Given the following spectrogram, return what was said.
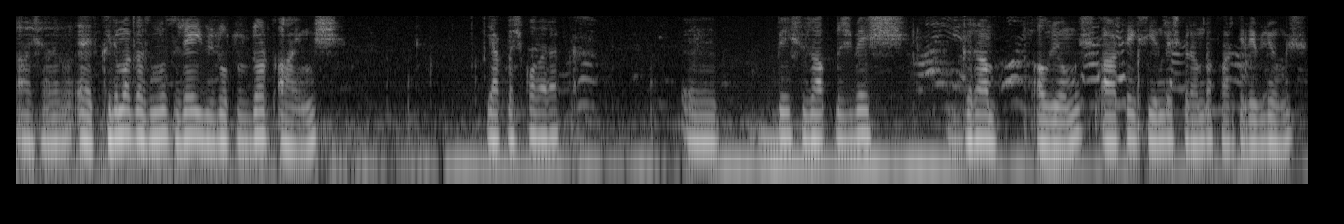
Aşağıda, evet klima gazımız R134A'ymış. Yaklaşık olarak e, 565 gram alıyormuş. Artı eksi 25 gram da fark edebiliyormuş.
